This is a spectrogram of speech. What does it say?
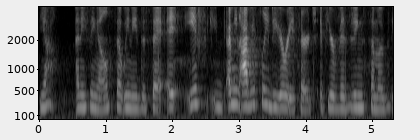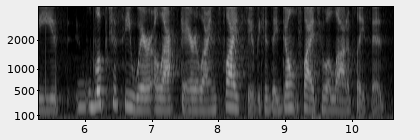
yeah. Anything else that we need to say? If I mean, obviously, do your research. If you're visiting some of these, look to see where Alaska Airlines flies to because they don't fly to a lot of places.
